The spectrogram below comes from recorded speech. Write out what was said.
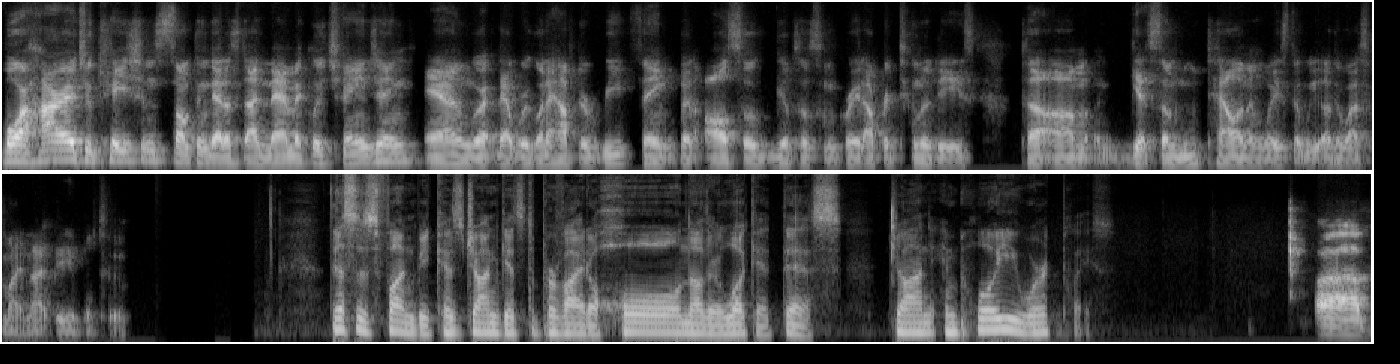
For higher education, something that is dynamically changing and we're, that we're going to have to rethink, but also gives us some great opportunities to um, get some new talent in ways that we otherwise might not be able to. This is fun because John gets to provide a whole nother look at this. John, employee workplace uh,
